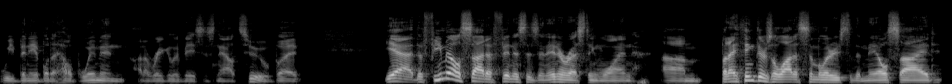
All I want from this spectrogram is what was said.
we've been able to help women on a regular basis now too. But yeah, the female side of fitness is an interesting one. Um, but I think there's a lot of similarities to the male side,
